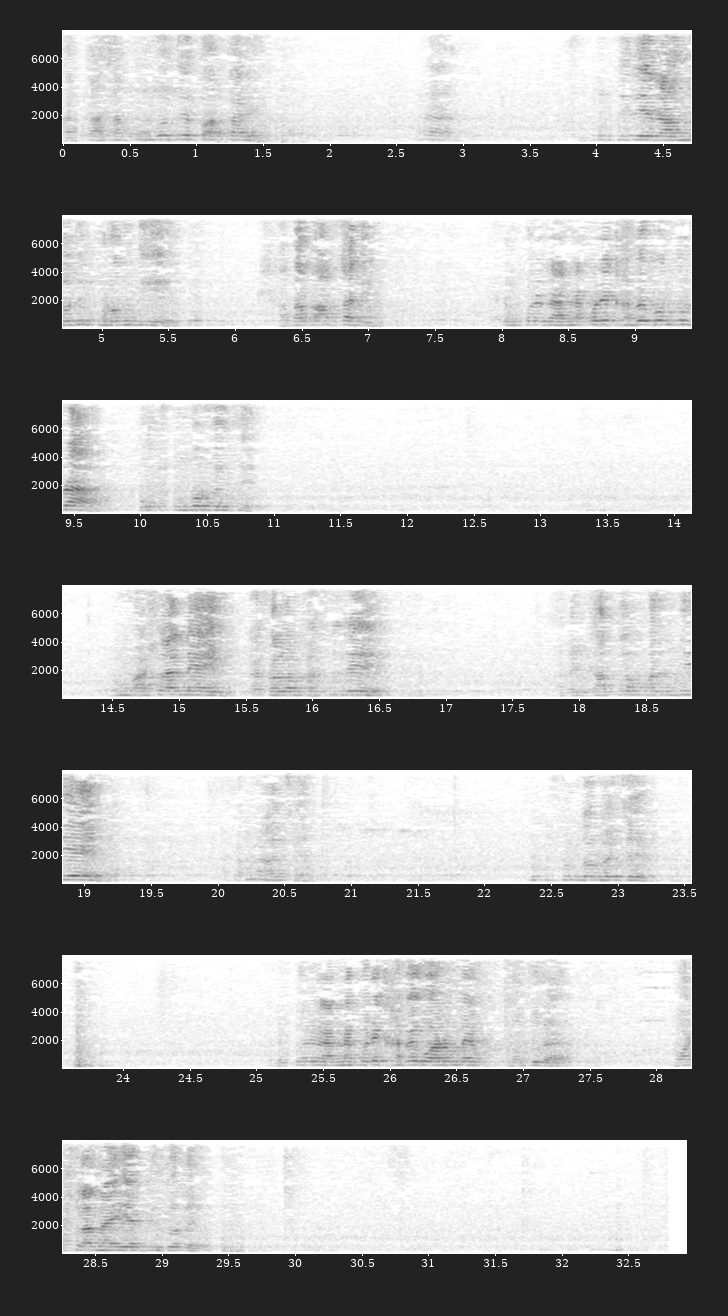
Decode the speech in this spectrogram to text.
আর কাঁচা কুমড়ো দিয়ে তরকারি। হ্যাঁ শুধু দিয়ে রান্ধনি ফোড়ন দিয়ে সাদা তরকারি। এরকম করে রান্না করে খাবে বন্ধুরা, খুব সুন্দর হয়েছে। মশলা নেই, কাঁচা লঙ্কা ছিঁড়ে আর এই কাতলা মাছ দিয়ে রান্না হয়েছে। খুব সুন্দর হয়েছে। করে রান্না করে খাবে গরমে বন্ধুরা। মশলা নাই এর ভিতরে।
